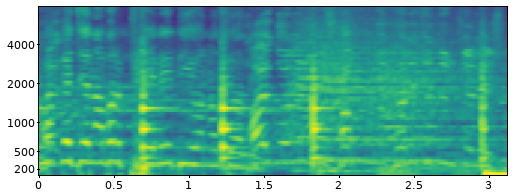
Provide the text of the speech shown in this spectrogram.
আমাকে যেন আবার ফেলে দিও না জল। ভয় করে সব ধরে তুমি চলে এসো।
